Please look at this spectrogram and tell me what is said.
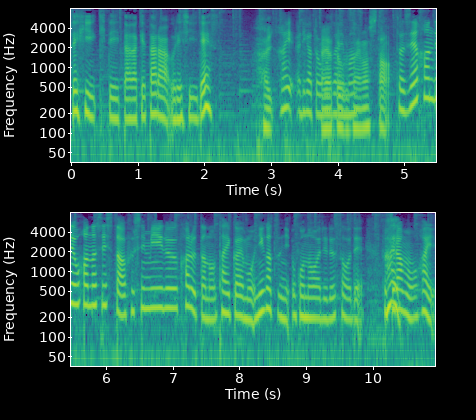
ぜひ来ていただけたら嬉しいです。はい、はい、ありがとうございます。じゃ前半でお話しした伏見ールカルタの大会も2月に行われるそうで、そちらも、はい、はい、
